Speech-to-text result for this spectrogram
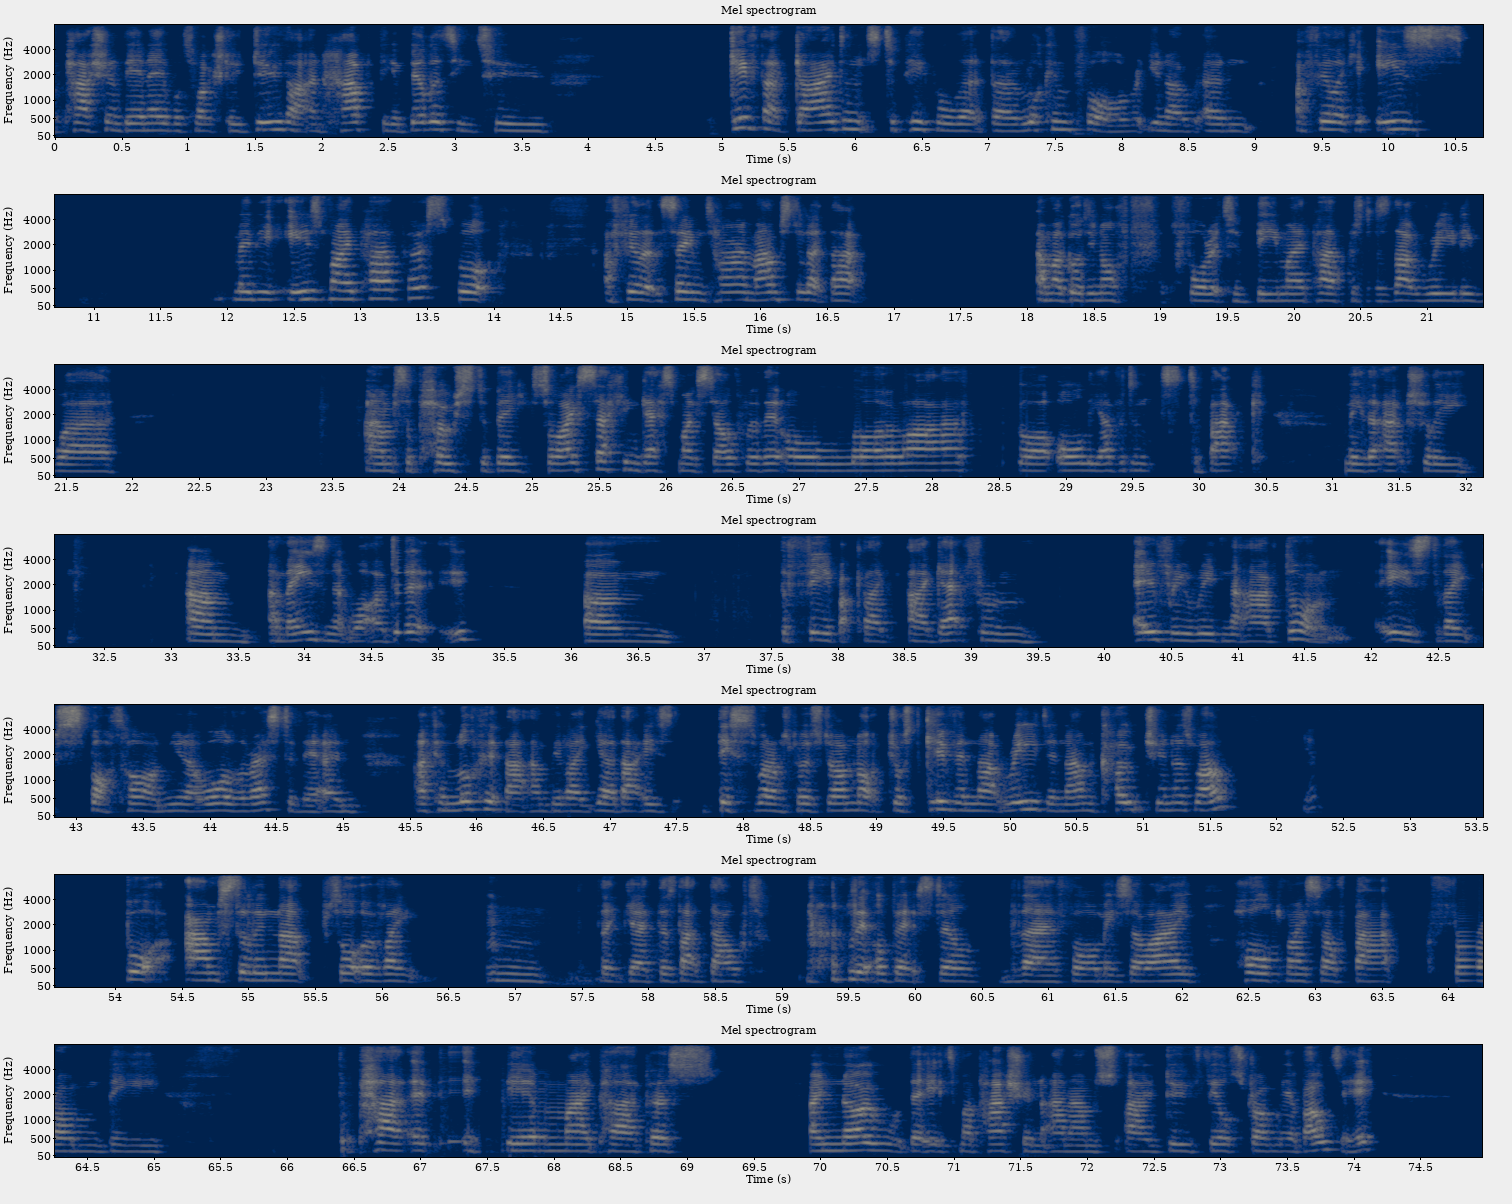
the passion being able to actually do that and have the ability to give that guidance to people that they're looking for you know and i feel like it is maybe it is my purpose but i feel at the same time i'm still at that am i good enough for it to be my purpose is that really where I'm supposed to be. So I second guess myself with it, although I've got all the evidence to back me that actually I'm amazing at what I do. Um, the feedback that I, I get from every reading that I've done is like spot on, you know, all the rest of it. And I can look at that and be like, yeah, that is this is what I'm supposed to do. I'm not just giving that reading, I'm coaching as well. Yep. But I'm still in that sort of like, mm, like yeah, there's that doubt a little bit still there for me. So I hold myself back from the the per- it, it being my purpose. I know that it's my passion and I'm I do feel strongly about it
